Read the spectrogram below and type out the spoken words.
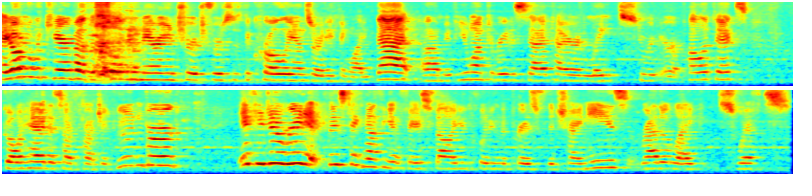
I don't really care about the Solunarian Church versus the Crolians or anything like that. Um, if you want to read a satire in late Stuart era politics, go ahead, it's on Project Gutenberg. If you do read it, please take nothing at face value, including the praise for the Chinese, rather like Swift's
